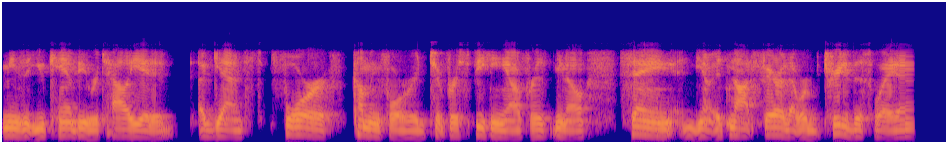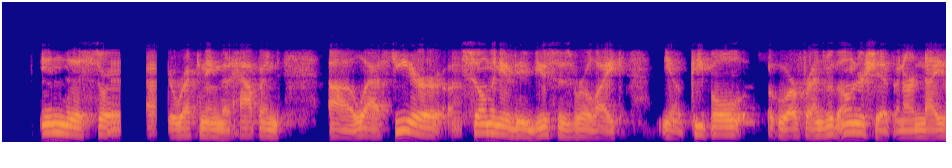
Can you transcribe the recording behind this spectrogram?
means that you can't be retaliated against for coming forward to for speaking out for you know saying you know it's not fair that we're treated this way and in this sort of reckoning that happened uh, last year so many of the abuses were like you know people who are friends with ownership and are nice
